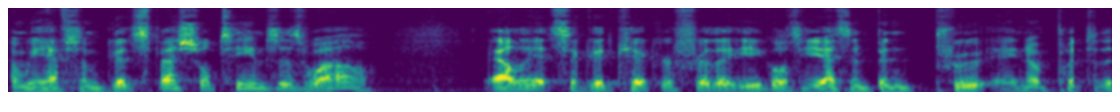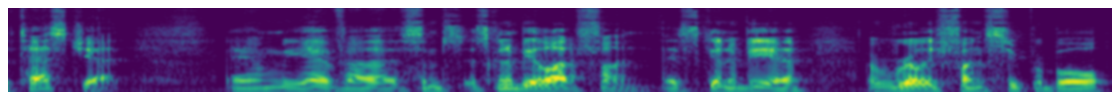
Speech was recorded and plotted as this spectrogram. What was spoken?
And we have some good special teams as well. Elliott's a good kicker for the Eagles. He hasn't been pro- you know put to the test yet. And we have uh, some. It's going to be a lot of fun. It's going to be a, a really fun Super Bowl.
